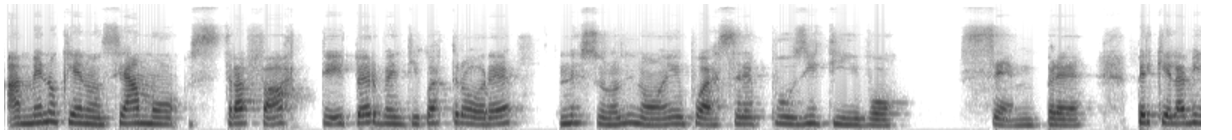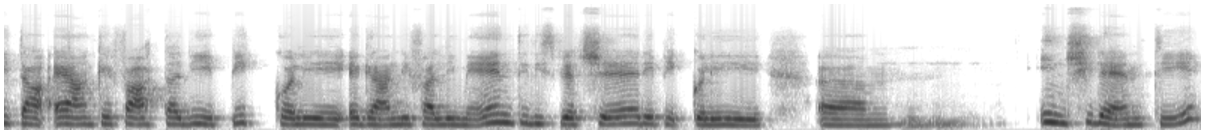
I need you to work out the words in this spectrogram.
A meno che non siamo strafatti per 24 ore, nessuno di noi può essere positivo sempre, perché la vita è anche fatta di piccoli e grandi fallimenti, dispiaceri, piccoli um, incidenti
